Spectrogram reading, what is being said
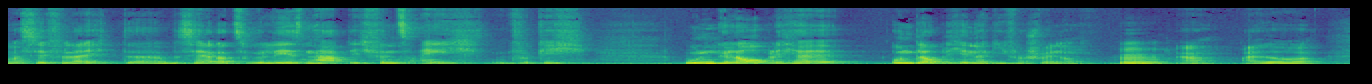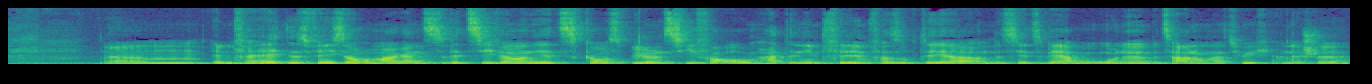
was ihr vielleicht äh, bisher dazu gelesen habt. Ich finde es eigentlich wirklich unglaubliche unglaubliche Energieverschwendung. Mhm. Ja, also ähm, im Verhältnis finde ich es auch immer ganz witzig, wenn man jetzt Cowspiracy vor Augen hat. In dem Film versucht er ja, und das ist jetzt Werbung ohne Bezahlung natürlich an der Stelle,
